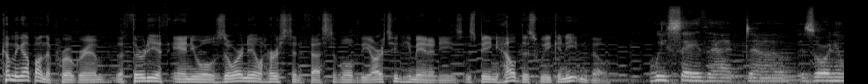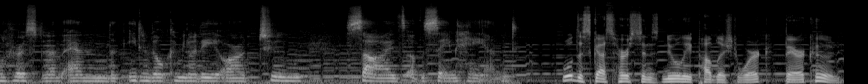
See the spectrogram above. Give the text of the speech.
Coming up on the program, the 30th annual Zora Neale Hurston Festival of the Arts and Humanities is being held this week in Eatonville. We say that uh, Zora Neale Hurston and the Eatonville community are two sides of the same hand. We'll discuss Hurston's newly published work, Barracoon.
